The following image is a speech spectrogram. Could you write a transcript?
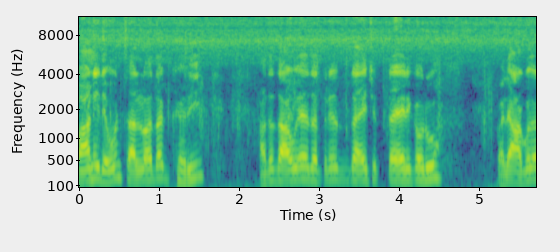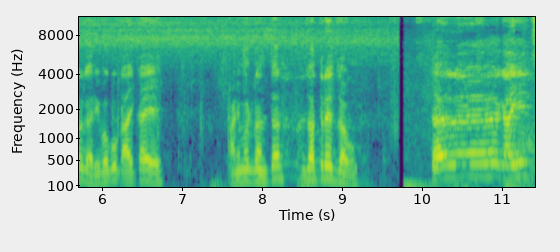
पाणी देऊन चाललो आता घरी. आता जाऊया जत्रेत जायची तयारी करू. पहिले अगोदर घरी बघू काय काय आहे. आणि मग नंतर जत्रेत जाऊ. तर गाईच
